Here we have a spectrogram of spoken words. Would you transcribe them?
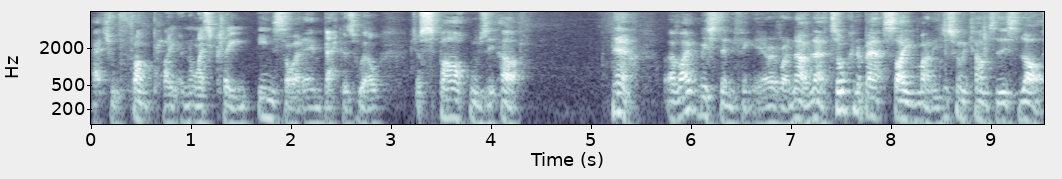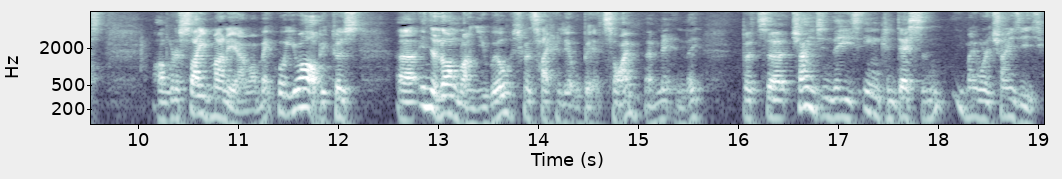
actual front plate a nice clean inside and back as well, just sparkles it up. Now, have I missed anything here, have I? No, no, talking about save money, just going to come to this last. I'm going to save money, am I, Mick? Well, you are, because uh, in the long run you will. It's going to take a little bit of time, admittedly. But uh, changing these incandescent, you may want to change these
